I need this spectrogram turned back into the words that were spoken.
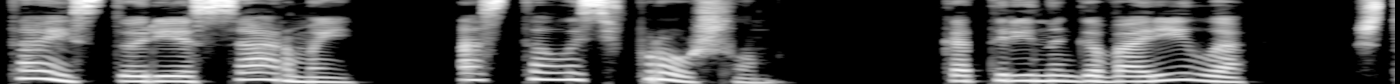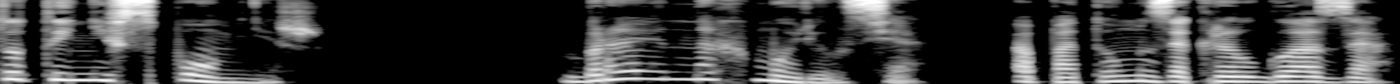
Та история с Армой осталась в прошлом. Катрина говорила, что ты не вспомнишь». Брайан нахмурился, а потом закрыл глаза.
